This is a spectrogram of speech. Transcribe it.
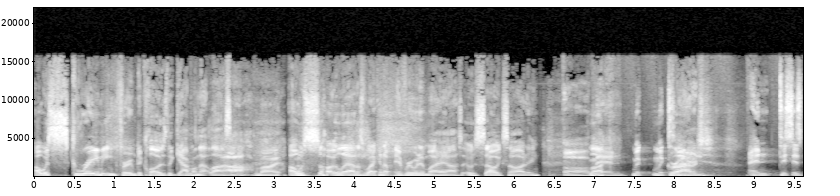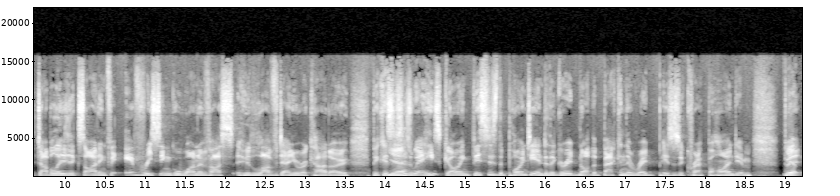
Screaming. I was screaming for him to close the gap on that last Ah, lap. mate. I was so loud. I was waking up everyone in my house. It was so exciting. Oh Like, man, Mc- McLaren. great. And this is doubly as exciting for every single one of us who love Daniel Ricciardo because Yeah. this is where he's going. This is the pointy end of the grid, not the back and the red pieces of crap behind him. But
